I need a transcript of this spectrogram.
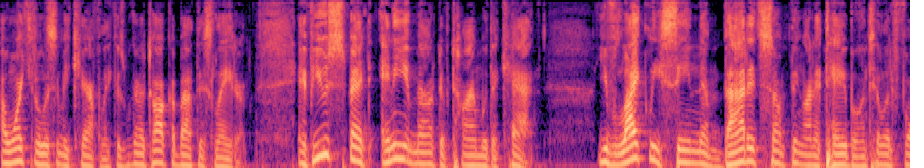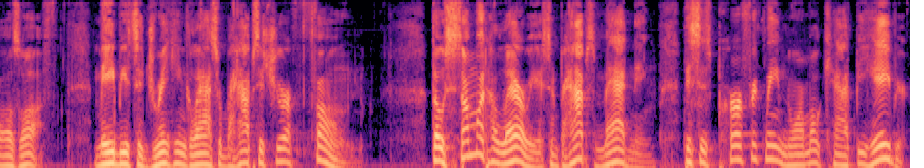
I want you to listen to me carefully because we're going to talk about this later. If you spent any amount of time with a cat, You've likely seen them bat at something on a table until it falls off. Maybe it's a drinking glass or perhaps it's your phone. Though somewhat hilarious and perhaps maddening, this is perfectly normal cat behavior.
